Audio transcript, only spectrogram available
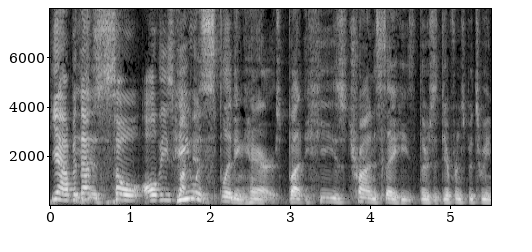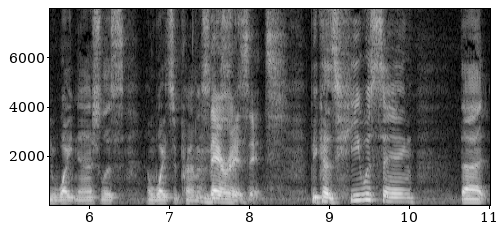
Yeah, but that's so all these. He was splitting hairs, but he's trying to say he's there's a difference between white nationalists and white supremacists. There isn't. because he was saying that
